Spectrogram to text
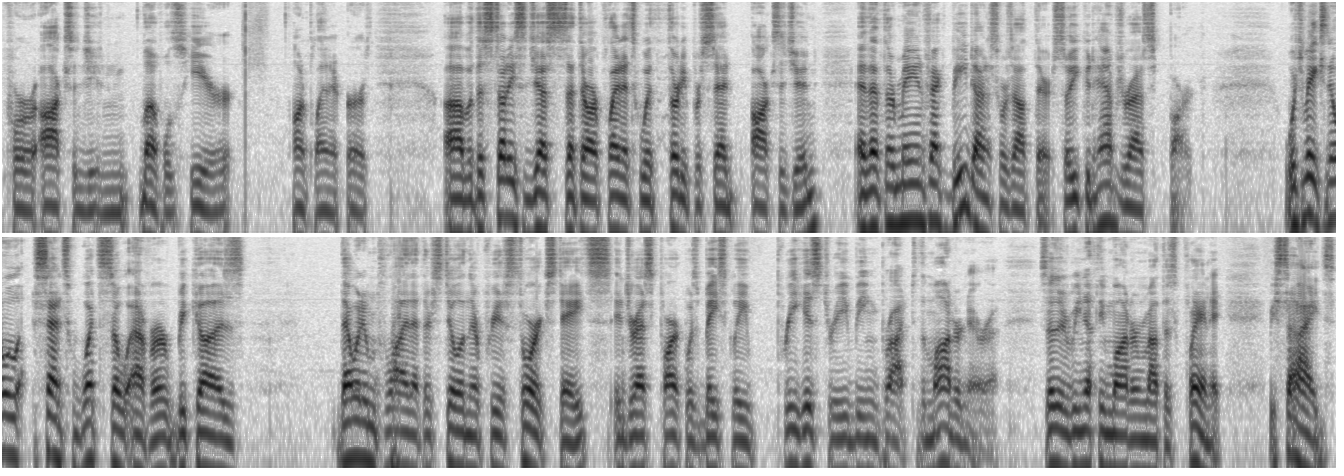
for oxygen levels here on planet Earth. Uh, but the study suggests that there are planets with 30% oxygen and that there may, in fact, be dinosaurs out there. So you could have Jurassic Park, which makes no sense whatsoever because that would imply that they're still in their prehistoric states, and Jurassic Park was basically prehistory being brought to the modern era. So there'd be nothing modern about this planet. Besides,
